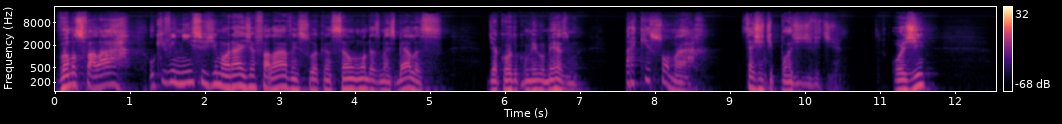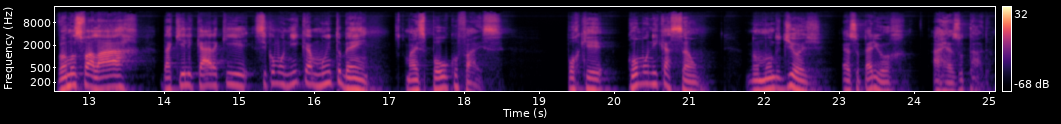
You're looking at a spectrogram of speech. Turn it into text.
vamos falar o que Vinícius de Moraes já falava em sua canção Uma das Mais Belas, de acordo comigo mesmo. Para que somar se a gente pode dividir? Hoje, vamos falar daquele cara que se comunica muito bem, mas pouco faz. Porque comunicação no mundo de hoje é superior a resultado.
